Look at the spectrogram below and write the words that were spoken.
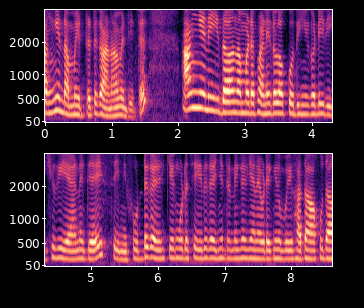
ഭംഗിയുണ്ട്. അമ്മ ഇട്ടിട്ട് കാണാൻ വേണ്ടിയിട്ട്. അങ്ങനെ ഇതാ നമ്മുടെ പണികളൊക്കെ ഒതുങ്ങിക്കൊണ്ടിരിക്കുകയാണ് ഗൈസ് ഇനി ഫുഡ് കഴിക്കുകയും കൂടെ ചെയ്ത് കഴിഞ്ഞിട്ടുണ്ടെങ്കിൽ ഞാൻ എവിടെയെങ്കിലും പോയി ഹദാ ഹുദാ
